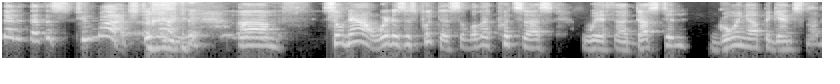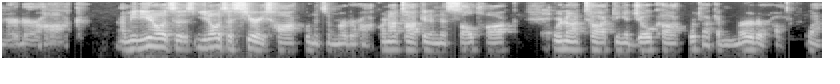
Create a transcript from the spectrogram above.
that, that is too much. Too much. Um, so now, where does this put this? Well, that puts us with uh, Dustin going up against the Murder Hawk. I mean, you know, it's a you know it's a serious hawk when it's a murder hawk. We're not talking an assault hawk. We're not talking a joke hawk. We're talking murder hawk. Wow.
